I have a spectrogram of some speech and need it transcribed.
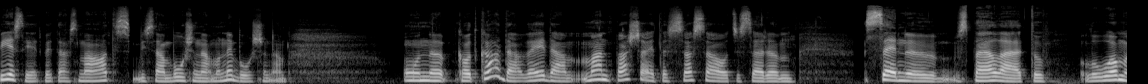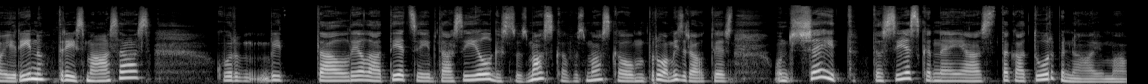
piesiet pie tās mātes visām būšanām un nebūšanām. Un eh, kaut kādā veidā man pašai tas sasaucas ar um, sen um, spēlētu lomu Irinu trīs māsās, kur bija tā lielā tiecība, tās ilgas uz Maskavu, uz Maskavu un prom izrauties. Un šeit tas ieskanējās tā kā turpinājumā.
